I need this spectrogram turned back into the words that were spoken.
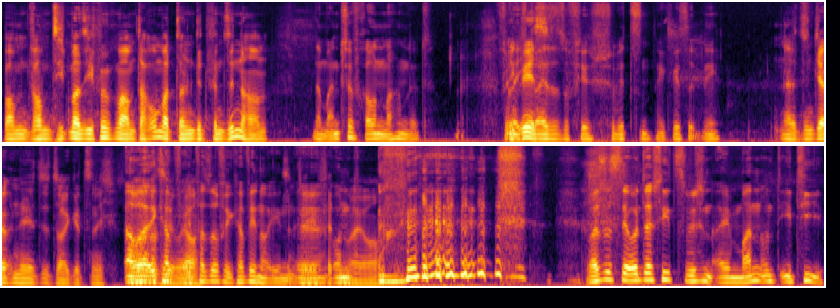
Warum, warum zieht man sich fünfmal am Tag um? Was soll denn das für einen Sinn haben? Na, manche Frauen machen das. Vielleicht, weil sie so viel schwitzen. Ich weiß es nicht. Na, das sind ja. Nee, das sag ich jetzt nicht. Aber ich habe, also, ja. pass auf, ich habe hier noch einen. ja Äh, Fetten, und ja. was ist der Unterschied zwischen einem Mann und E.T.?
